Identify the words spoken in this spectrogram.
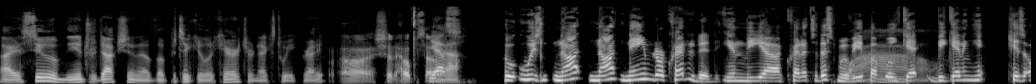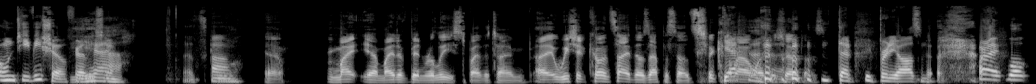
I assume, the introduction of a particular character next week, right? Oh, I should hope so. Yes. Who, who is not not named or credited in the uh, credits of this movie, but will get be getting his own TV show fairly yeah. soon. That's cool. Um, Might yeah, might have been released by the time. Uh, we should coincide those episodes to come Yeah. out when the show does. That'd be pretty awesome. All right. Well,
